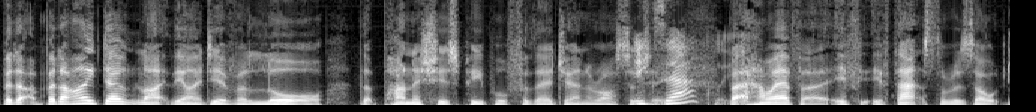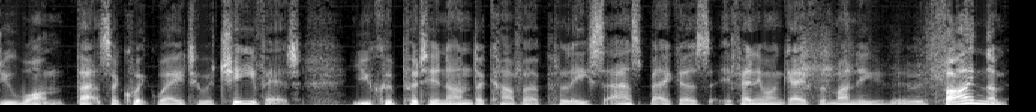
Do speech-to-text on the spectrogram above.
But uh, but I don't like the idea of a law that punishes people for their generosity. Exactly. But however, if if that's the result you want, that's a quick way to achieve it. You could put in undercover police as beggars. If anyone gave them money, fine them.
